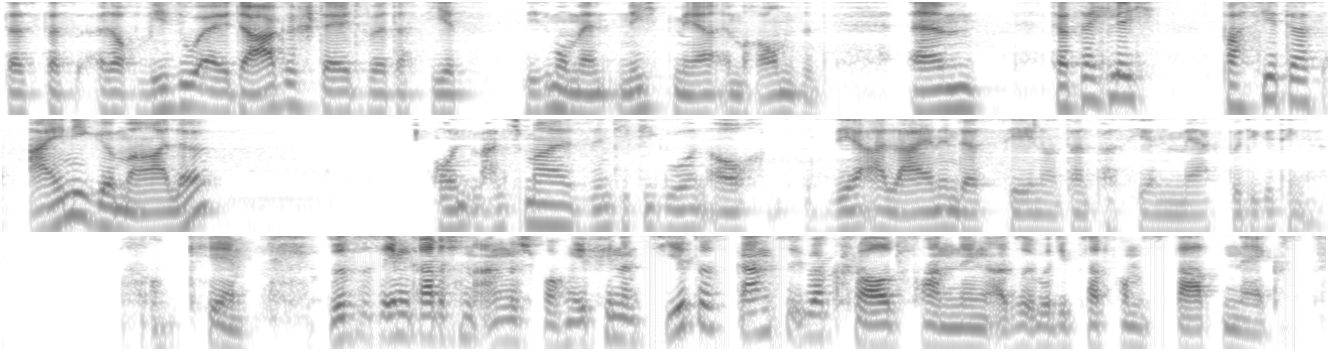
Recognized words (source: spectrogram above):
dass das auch visuell dargestellt wird, dass die jetzt in diesem Moment nicht mehr im Raum sind. Ähm, tatsächlich passiert das einige Male. Und manchmal sind die Figuren auch sehr allein in der Szene und dann passieren merkwürdige Dinge. Okay. Du hast es eben gerade schon angesprochen. Ihr finanziert das Ganze über Crowdfunding, also über die Plattform Startnext.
